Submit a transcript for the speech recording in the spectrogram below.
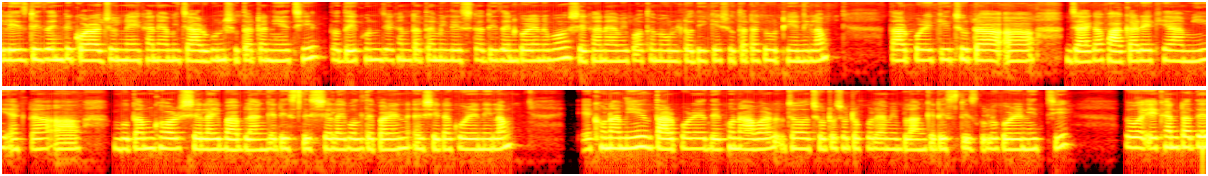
এই লেস ডিজাইনটি করার জন্য এখানে আমি ৪ গুণ সুতাটা নিয়েছি। তো দেখুন, যেখানটাতে আমি লেসটা ডিজাইন করে নেব, সেখানে আমি প্রথমে উল্টো দিকে সুতাটাকে উঠিয়ে নিলাম। তারপরে কিছুটা জায়গা ফাঁকা রেখে আমি একটা বোতাম ঘর সেলাই বা ব্ল্যাঙ্কেট স্টিচ সেলাই বলতে পারেন সেটা করে নিলাম। এখন আমি তারপরে দেখুন আবার ছোট, ছোট করে আমি ব্লাঙ্কেট স্টিচগুলো করে নিচ্ছি। তো এখানটাতে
